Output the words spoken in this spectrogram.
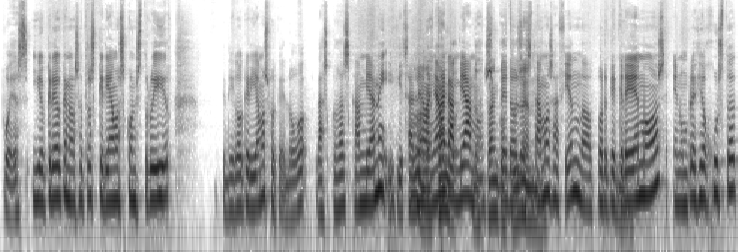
pues yo creo que nosotros queríamos construir digo queríamos porque luego las cosas cambian y quizás de mañana cambiamos, pero lo estamos haciendo porque creemos en un precio justo.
